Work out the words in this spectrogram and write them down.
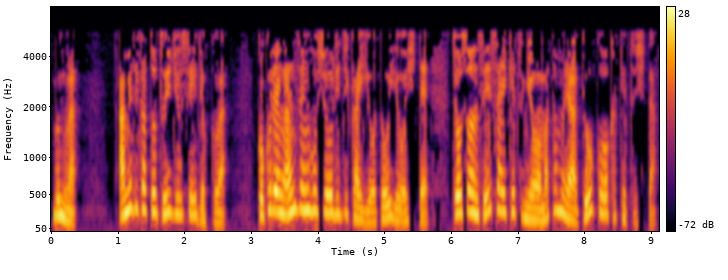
文は、アメリカと追従勢力は、国連安全保障理事会を登用して、朝鮮制裁決議をまたもや強行可決した。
